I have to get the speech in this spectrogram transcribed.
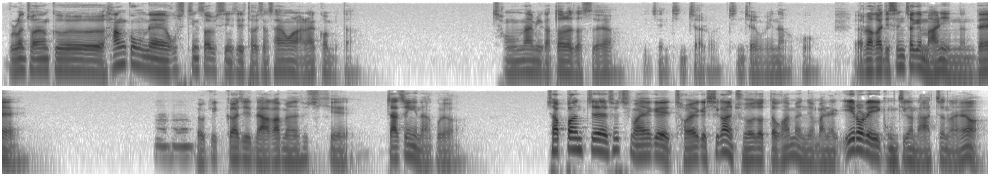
물론 저는 그 한국 내 호스팅 서비스 이제 더 이상 사용을 안 할 겁니다. 정남이가 떨어졌어요. 이젠 진짜로 진절머리 나고 여러 가지 쓴 적이 많이 있는데 여기까지 나가면 솔직히 짜증이 나고요. 첫 번째, 솔직히 만약에 저에게 시간이 주어졌다고 하면요. 만약 1월에 이 공지가 나왔잖아요.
